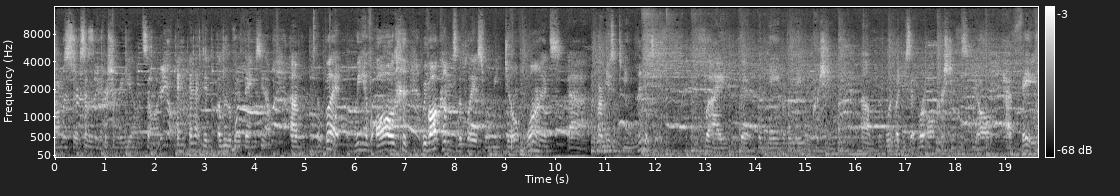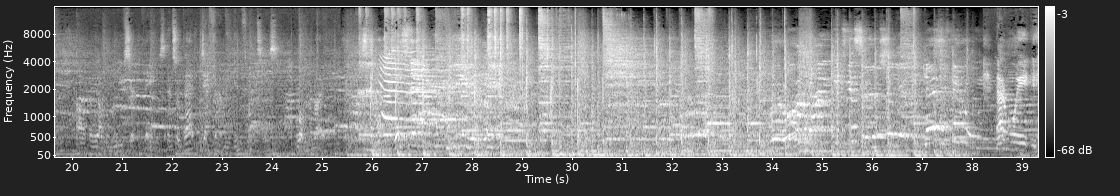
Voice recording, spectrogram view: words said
songs, or some of did Christian radio and so on, and and that did a little bit of things, you know. Um, but we have all we've all come to the place where we don't want uh, our music to be limited by the, the name of the label Christian. Um, like you said, we're all Christians. We all have faith, um, and we all believe certain things, and so that definitely influences what we write.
